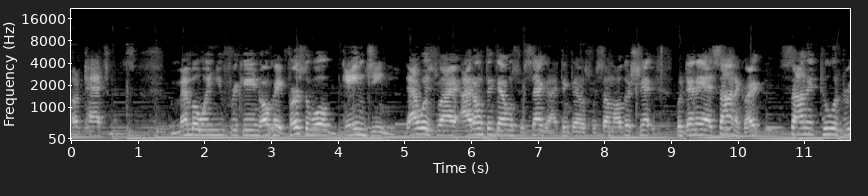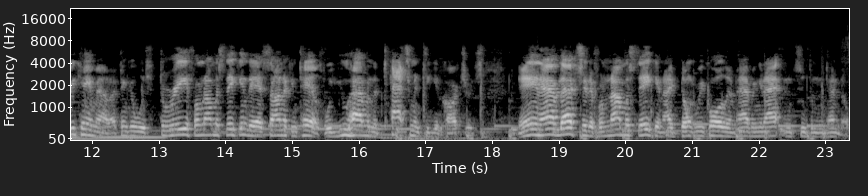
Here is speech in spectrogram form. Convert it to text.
attachments. Remember when you freaking okay? First of all, Game Genie. That was why I don't think that was for Sega. I think that was for some other shit. But then they had Sonic, right? Sonic two or three came out. I think it was three, if I'm not mistaken. They had Sonic and Tails, where you have an attachment to your cartridge. They ain't have that shit, if I'm not mistaken. I don't recall them having that in Super Nintendo.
